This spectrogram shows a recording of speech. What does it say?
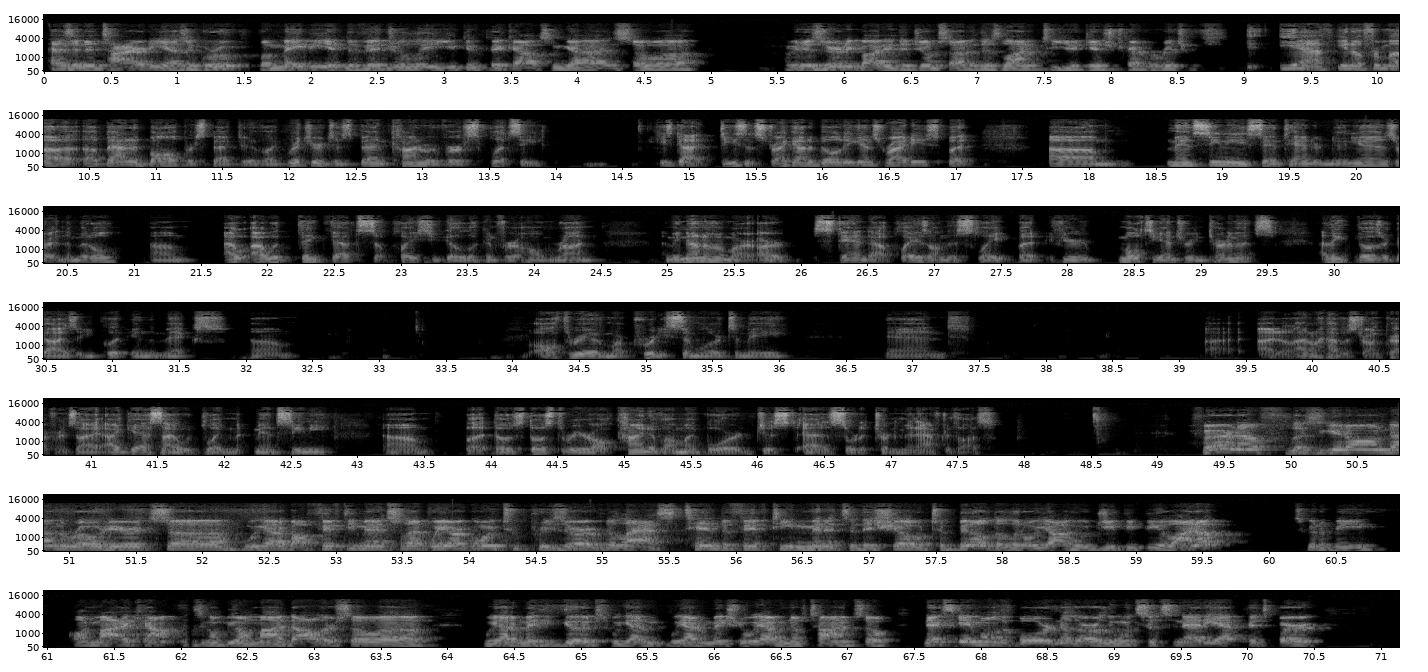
as an entirety, as a group, but maybe individually you can pick out some guys. So, uh, I mean, is there anybody that jumps out of this lineup to you against Trevor Richards? Yeah, you know, from a, a batted ball perspective, like Richards has been kind of reverse splitsy. He's got decent strikeout ability against righties, but um, Mancini, Santander, Nunez right in the middle. Um, I, I, would think that's a place you go looking for a home run. I mean, none of them are, are standout plays on this slate, but if you're multi-entering tournaments, I think those are guys that you put in the mix. Um, all three of them are pretty similar to me, and I, I, don't I don't have a strong preference. I, I guess I would play Mancini, um, but those those three are all kind of on my board just as sort of tournament afterthoughts. Fair enough. Let's get on down the road here. It's uh, we got about 50 minutes left. We are going to preserve the last 10 to 15 minutes of this show to build a little Yahoo GPP lineup. It's going to be on my account. It's going to be on my dollar. So uh, we got to make it good. So we got to we got to make sure we have enough time. So next game on the board, another early one: Cincinnati at Pittsburgh.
